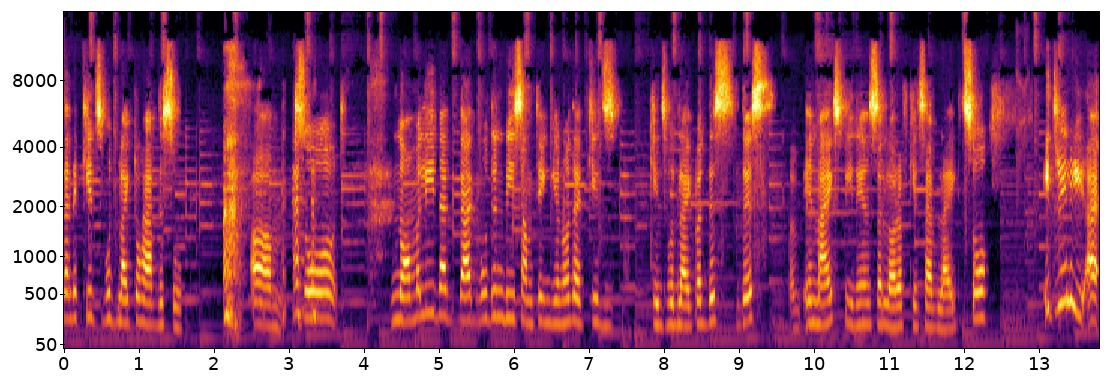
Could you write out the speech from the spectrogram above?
and the kids would like to have the soup. Um, so normally that that wouldn't be something you know that kids kids would like. But this this in my experience a lot of kids have liked. So it really uh,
